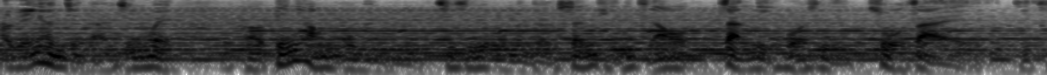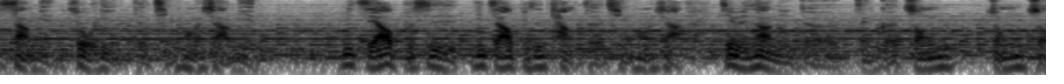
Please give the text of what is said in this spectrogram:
呃原因很简单，是因为呃平常我们其实我们的身体，你只要站立或者是你坐在椅子上面坐立的情况下面。你只要不是你只要不是躺着的情况下，基本上你的整个中中轴，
